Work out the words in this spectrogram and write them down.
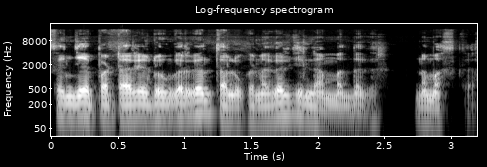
संजय पटारे डोंगरगण तालुका नगर जिल्हा अहमदनगर. नमस्कार.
